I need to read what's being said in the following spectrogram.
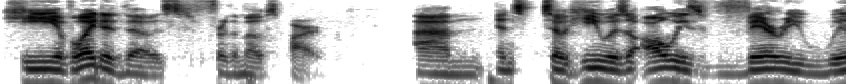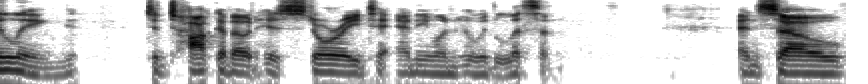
He avoided those for the most part, um, and so he was always very willing to talk about his story to anyone who would listen. And so,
